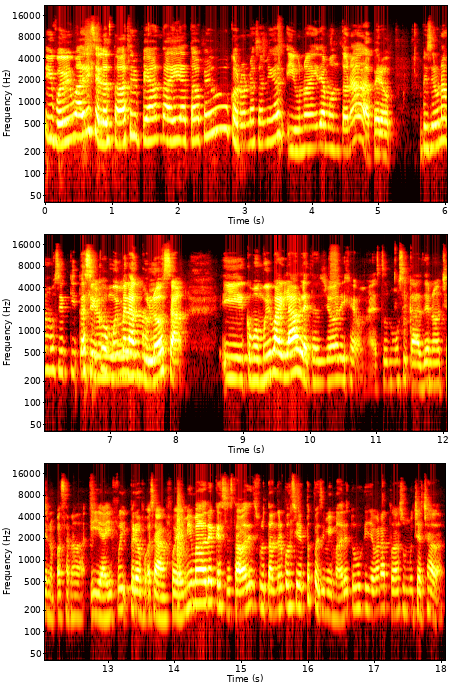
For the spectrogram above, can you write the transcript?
Y fue mi madre y se lo estaba tripeando ahí a tope uh, con unas amigas y uno ahí de amontonada, pero pues era una musiquita así Qué como muy melanculosa y como muy bailable. Entonces yo dije, "Bueno, esto es música de noche, no pasa nada. Y ahí fui, pero o sea, fue mi madre que se estaba disfrutando el concierto, pues y mi madre tuvo que llevar a toda su muchachada.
